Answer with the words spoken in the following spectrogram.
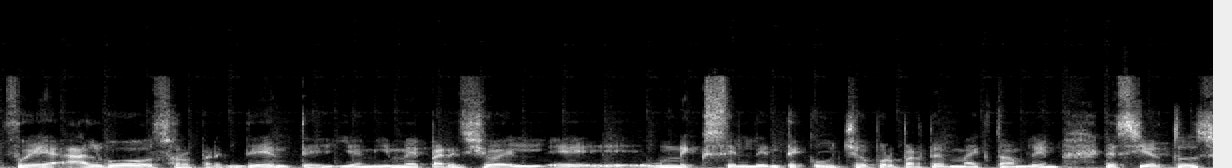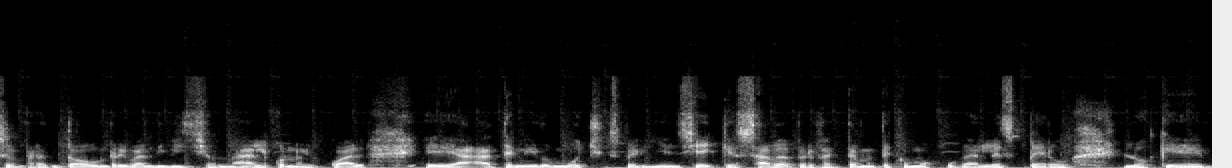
fue algo sorprendente y a mí me pareció el, eh, un excelente coach por parte de Mike Tomlin. Es cierto, se enfrentó a un rival divisional con el cual eh, ha tenido mucha experiencia y que sabe perfectamente cómo jugarles, pero lo que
